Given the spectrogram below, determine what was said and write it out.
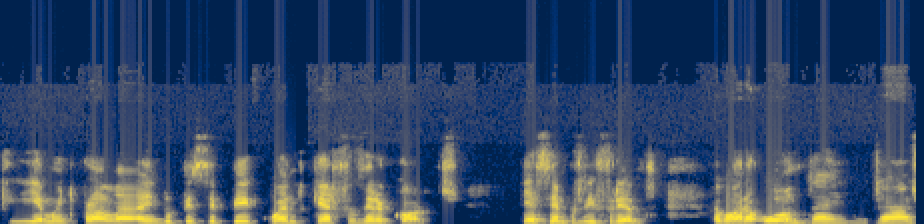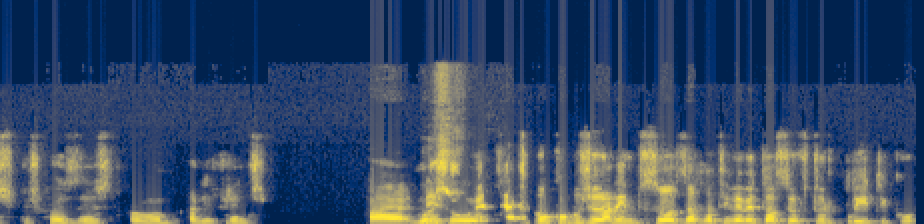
que ia muito para além do PCP quando quer fazer acordos. É sempre diferente. Agora, ontem já acho que as coisas estão um bocado diferentes. Pá, neste o... momento já estou como Jerónimo de Souza relativamente ao seu futuro político.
